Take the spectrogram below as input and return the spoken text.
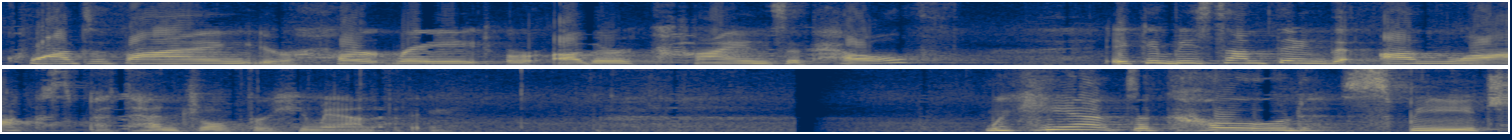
quantifying your heart rate or other kinds of health, it can be something that unlocks potential for humanity. We can't decode speech,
